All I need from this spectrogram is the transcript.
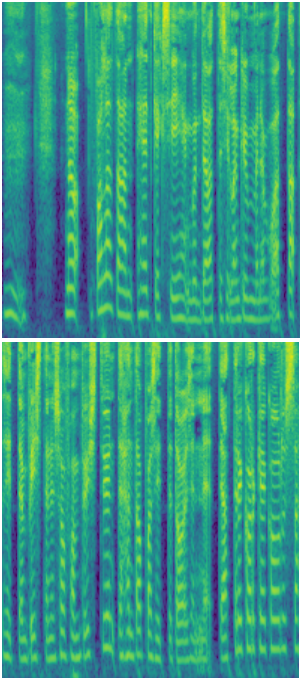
Mm. No palataan hetkeksi siihen, kun te olette silloin kymmenen vuotta sitten pistänyt sofan pystyyn. Tehän tapasitte toisenne teatterikorkeakoulussa.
